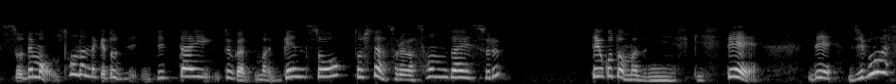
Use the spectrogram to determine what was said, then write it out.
そうでもそうなんだけど実態というか、まあ、幻想としてはそれが存在するっていうことをまず認識してで自分は信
